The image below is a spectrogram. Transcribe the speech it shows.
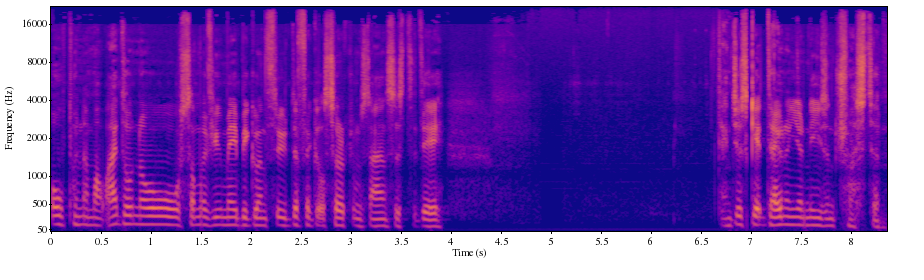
Open them up. I don't know, some of you may be going through difficult circumstances today. Then just get down on your knees and trust Him.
